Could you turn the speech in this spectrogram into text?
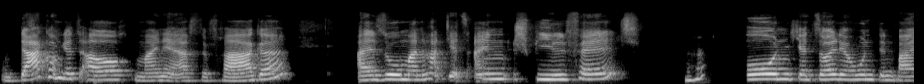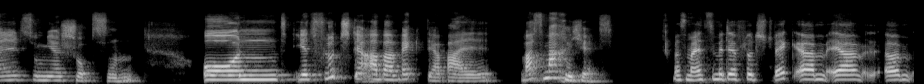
Und da kommt jetzt auch meine erste Frage. Also man hat jetzt ein Spielfeld mhm. und jetzt soll der Hund den Ball zu mir schubsen. Und jetzt flutscht er aber weg, der Ball. Was mache ich jetzt? Was meinst du mit der flutscht weg? Ähm, er ähm,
